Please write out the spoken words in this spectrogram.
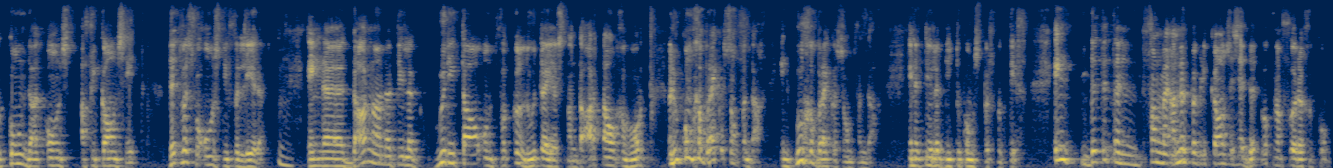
gekom dat ons Afrikaans het? Dit was vir ons die verlede. Hmm. En uh daarna natuurlik hoe die taal ontwikkel, hoe dit 'n standaardtaal geword en hoekom gebruik ons hom vandag en hoe gebruik ons hom vandag? en natuurlik die toekomsperspektief. En dit het in van my ander publikasies het dit ook na vore gekom.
